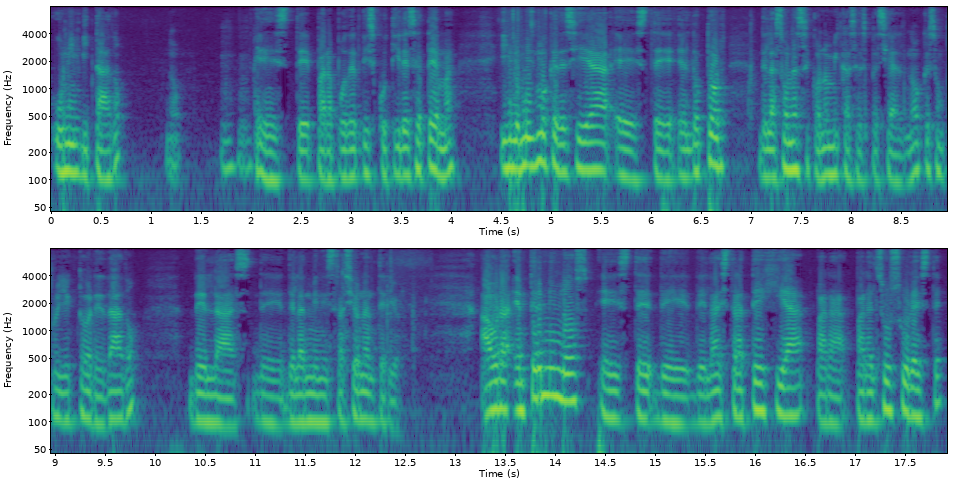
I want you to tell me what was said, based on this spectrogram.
un invitado este, para poder discutir ese tema. Y lo mismo que decía este, el doctor de las zonas económicas especiales, ¿no? que es un proyecto heredado de, las, de, la administración anterior. Ahora, en términos este, de, la estrategia para, para el sur-sureste,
